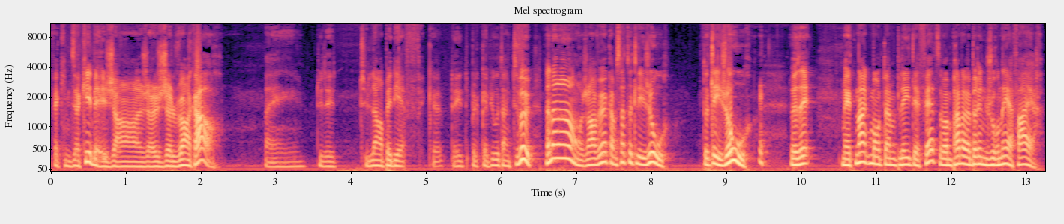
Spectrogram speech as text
fait qu'il me dit, OK, ben, j'en- je, je le veux encore. Ben, tu, tu l'as en PDF. Fait que tu peux le copier autant que tu veux. Non, non, non, non, j'en veux un comme ça tous les jours. Tous les jours. je veux dire, maintenant que mon template est fait, ça va me prendre à peu près une journée à faire.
